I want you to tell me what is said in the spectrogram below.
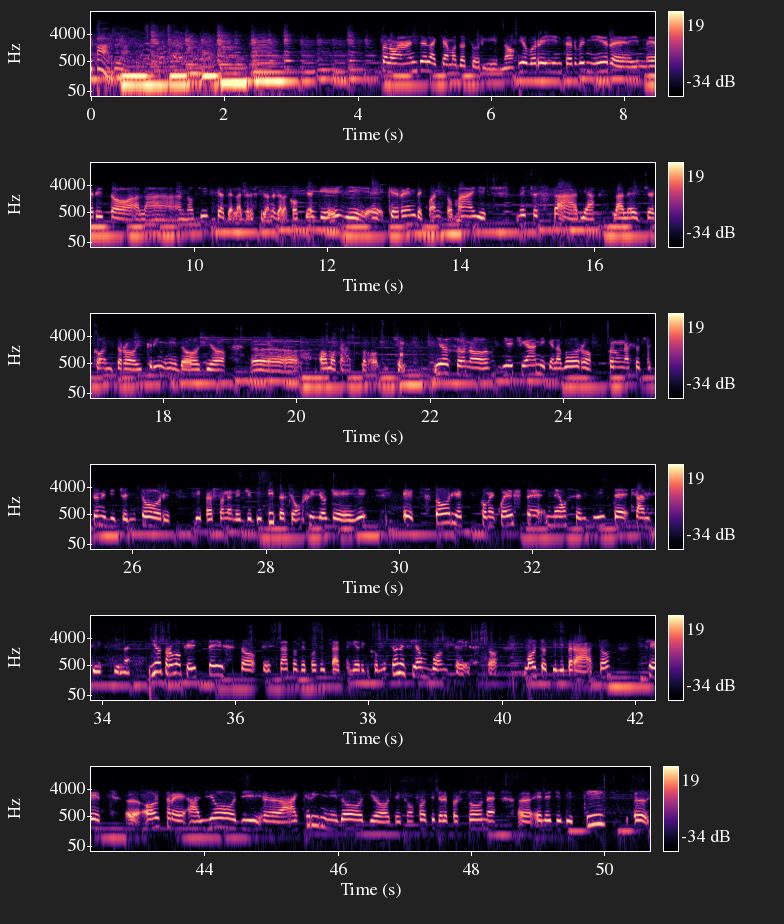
ne parla? Sono Angela, chiamo da Torino. Io vorrei intervenire in merito alla notizia dell'aggressione della coppia gay eh, che rende quanto mai necessaria la legge contro i crimini d'odio eh, omotransfobici. Io sono dieci anni che lavoro con un'associazione di genitori di persone LGBT perché ho un figlio gay e storie come queste ne ho sentite tantissime. Io trovo che il testo che è stato depositato ieri in commissione sia un buon testo, molto equilibrato, che eh, oltre agli odi, eh, ai crimini d'odio nei confronti delle persone eh, LGBT, eh,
